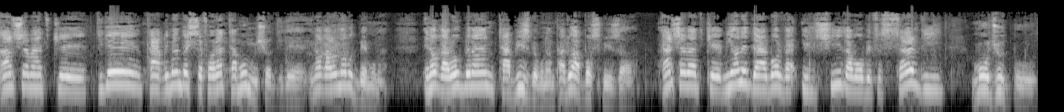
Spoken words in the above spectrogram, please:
عرض شود که دیگه تقریبا داشت سفارت تموم می‌شد دیگه. اینا قرار نبود بمونن. اینا قرار برن تبریز بمونن پدو عباس میرزا. هر شود که میان دربار و ایلچی روابط سردی موجود بود.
